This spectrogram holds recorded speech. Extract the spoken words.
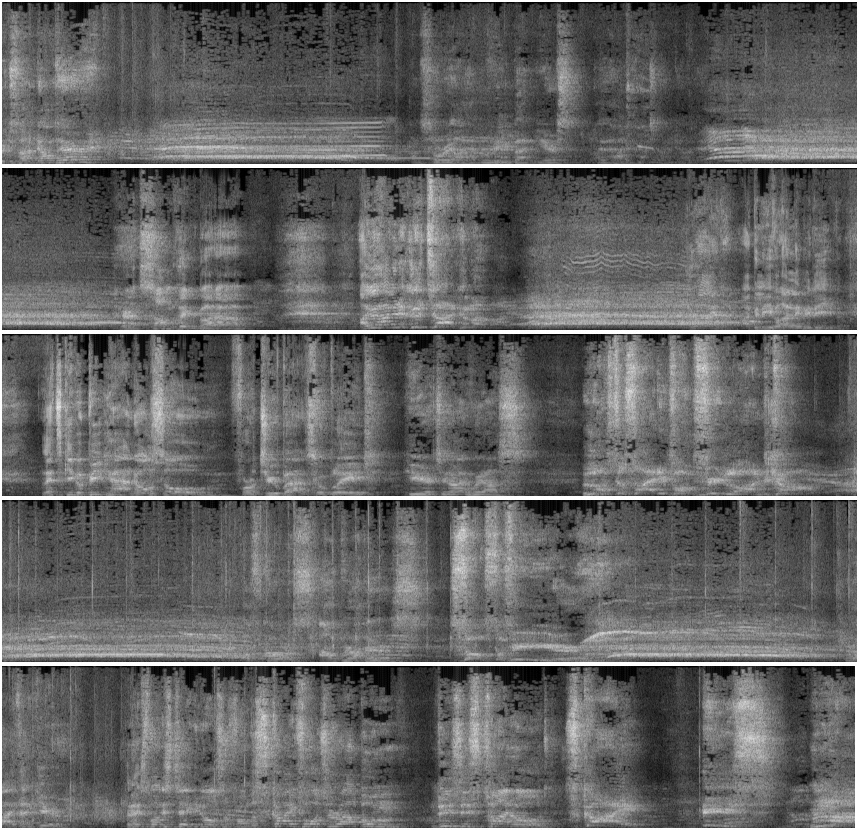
Good fun down there? I'm sorry, I have a really bad ears. I had a good time down there. I heard something, but uh, are you having a good time? Come on! Alright, I believe, I believe. Let's give a big hand also for two bands who played here tonight with us. Lost Society from Finland! Come on! Of course, our brothers, thank you. The next one is taken also from the Skyforger album. This is titled Sky is Mine!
